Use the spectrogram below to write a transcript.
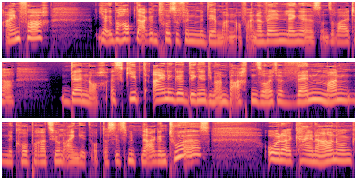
einfach, ja überhaupt eine Agentur zu finden, mit der man auf einer Wellenlänge ist und so weiter. Dennoch, es gibt einige Dinge, die man beachten sollte, wenn man eine Kooperation eingeht. Ob das jetzt mit einer Agentur ist oder keine Ahnung,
